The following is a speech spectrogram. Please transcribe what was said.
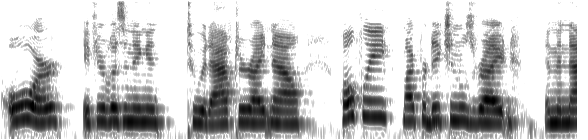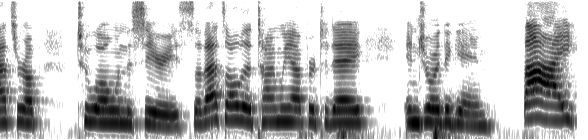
or if you're listening to it after right now, hopefully my prediction was right and the Nats are up 2 0 in the series. So that's all the time we have for today. Enjoy the game. Bye.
